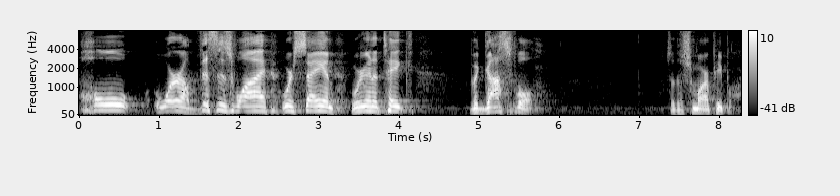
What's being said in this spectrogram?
whole world. This is why we're saying we're going to take the gospel to the Chamar people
